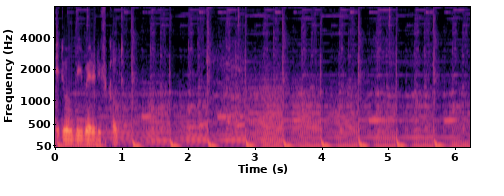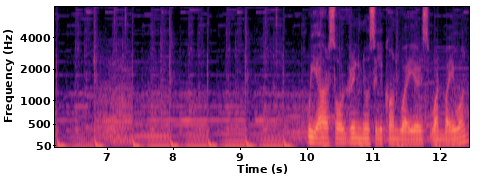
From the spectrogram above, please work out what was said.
it will be very difficult we are soldering new silicone wires one by one.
